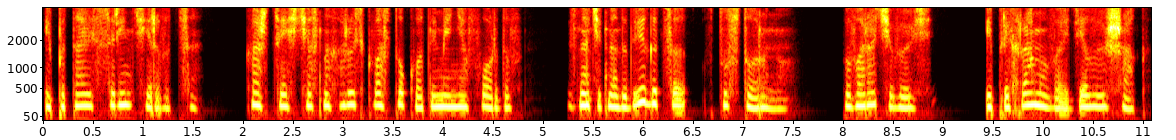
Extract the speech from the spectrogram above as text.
и пытаюсь сориентироваться. Кажется, я сейчас нахожусь к востоку от имения Фордов. Значит, надо двигаться в ту сторону. Поворачиваюсь и, прихрамывая, делаю шаг.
